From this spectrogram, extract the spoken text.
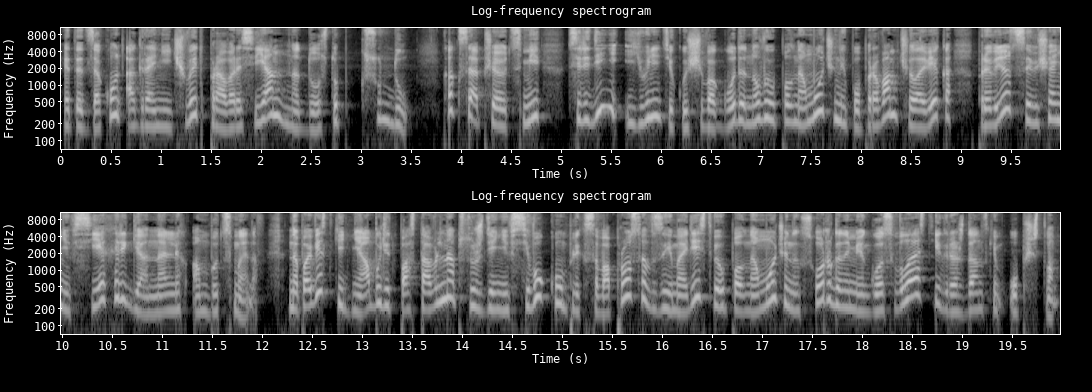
этот закон ограничивает право россиян на доступ к суду. Как сообщают СМИ, в середине июня текущего года новый уполномоченный по правам человека проведет совещание всех региональных омбудсменов. На повестке дня будет поставлено обсуждение всего комплекса вопросов взаимодействия уполномоченных с органами госвласти и гражданским обществом.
